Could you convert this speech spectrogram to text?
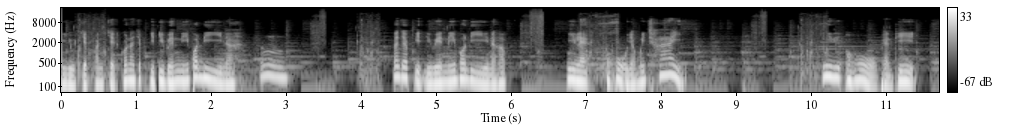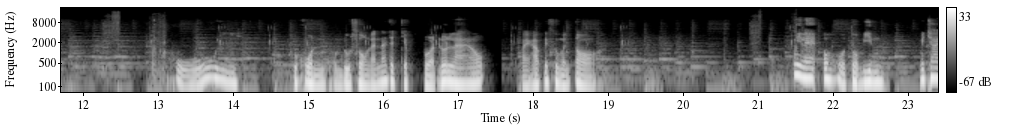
มีอยู่เจ็ดพันเจ็ดก็น่าจะปิดอีเวนต์นี้พอดีนะ อืมน่าจะปิดอีเวนต์นี้พอดีนะครับ นี่แหละ โอ้โห ยังไม่ใช่ นี่โอ้โห แผนที่โอ้โห ทุกคนผมดูทรงแล้วน่าจะเจ็บปวดรวดร้าวไปครับไปสู่มันต่อ นี่แหละ โอ้โห ตัวบิน ไม่ใช่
